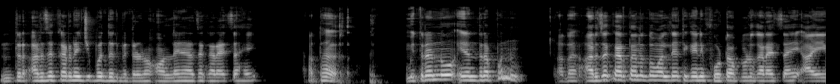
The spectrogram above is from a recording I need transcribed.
नंतर अर्ज करण्याची पद्धत मित्रांनो ऑनलाईन अर्ज करायचा आहे. आता मित्रांनो यानंतर आपण आता अर्ज करताना तुम्हाला त्या ठिकाणी फोटो अपलोड करायचा आहे. आई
